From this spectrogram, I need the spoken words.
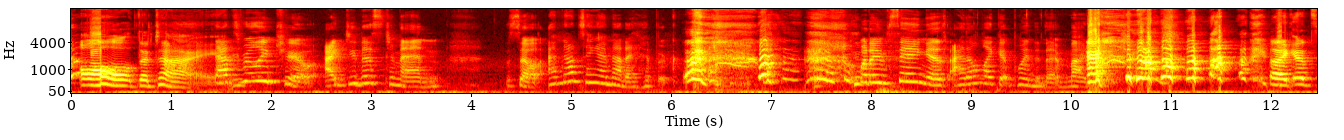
all the time. That's really true. I do this to men. So I'm not saying I'm not a hypocrite. what I'm saying is I don't like it pointed at my. like it's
